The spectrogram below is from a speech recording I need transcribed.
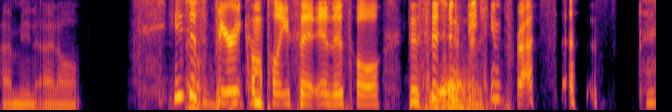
I mean, I don't. He's I don't just very complacent in this whole decision making process.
